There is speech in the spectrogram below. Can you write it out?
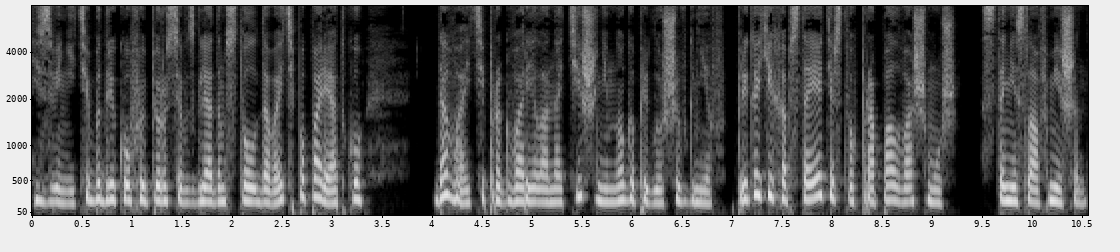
«Извините», — Бодряков уперся взглядом в стол, — «давайте по порядку». «Давайте», — проговорила она тише, немного приглушив гнев. «При каких обстоятельствах пропал ваш муж, Станислав Мишин?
